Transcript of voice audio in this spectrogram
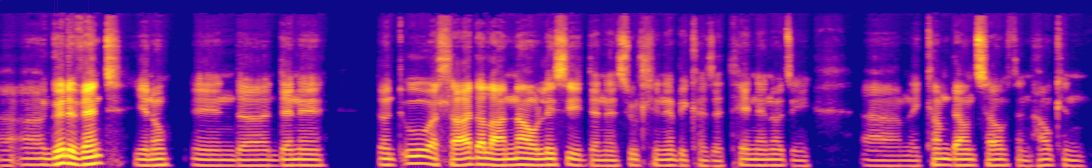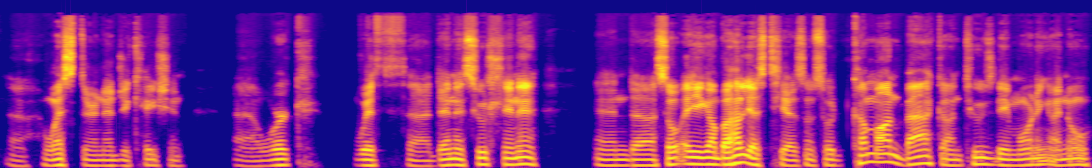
uh, a good event, you know. And uh, then don't u asada la now lisi then sulhine because it um, they come down south and how can uh, Western education uh, work with uh, Dennis Sulhine and uh, so so, so come on back on Tuesday morning. I know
